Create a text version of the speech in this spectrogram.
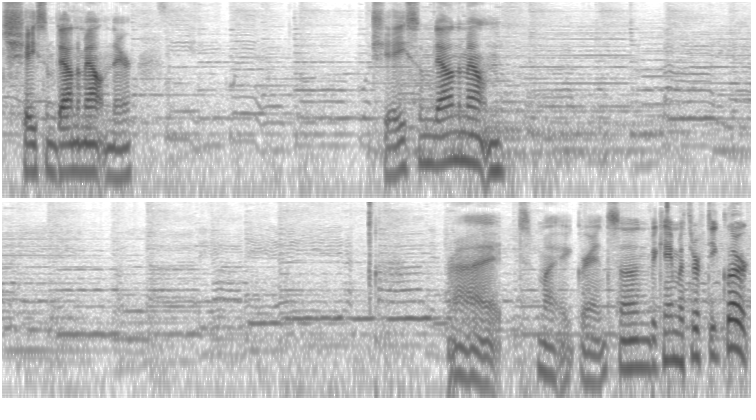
chase them down the mountain there. Chase them down the mountain. Right. My grandson became a thrifty clerk.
